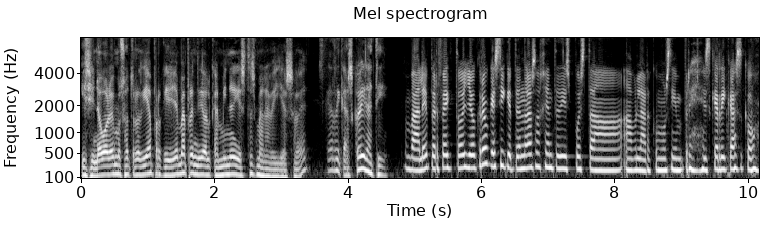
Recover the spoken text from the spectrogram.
y si no, volvemos otro día porque yo ya me he aprendido el camino y esto es maravilloso, ¿eh? Es que ricasco, Irati. Vale, perfecto. Yo creo que sí, que tendrás a gente dispuesta a hablar, como siempre. Es que ricasco.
